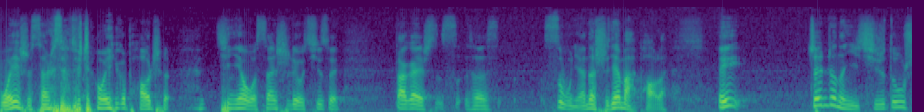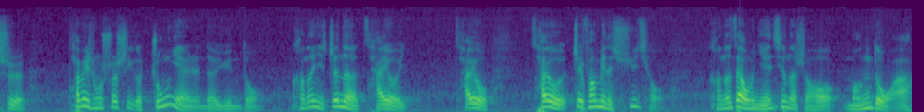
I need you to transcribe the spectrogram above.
我也是三十三岁成为一个跑者，今年我三十六七岁，大概是四呃四五年的时间吧，跑了，哎，真正的你其实都是，他为什么说是一个中年人的运动？可能你真的才有，才有，才有这方面的需求，可能在我们年轻的时候懵懂啊。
